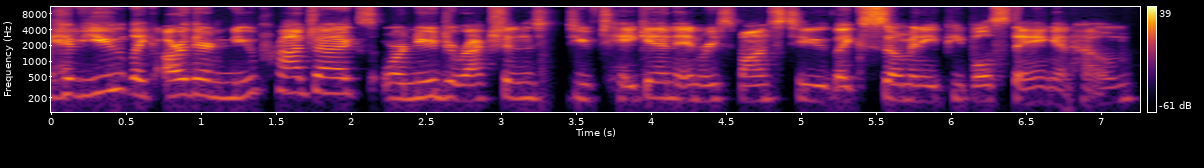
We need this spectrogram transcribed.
have you like are there new projects or new directions you've taken in response to like so many people staying at home?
